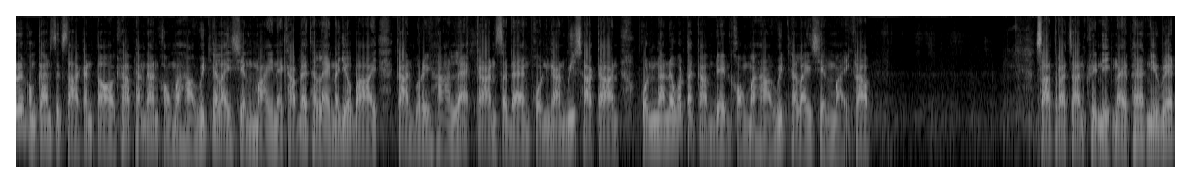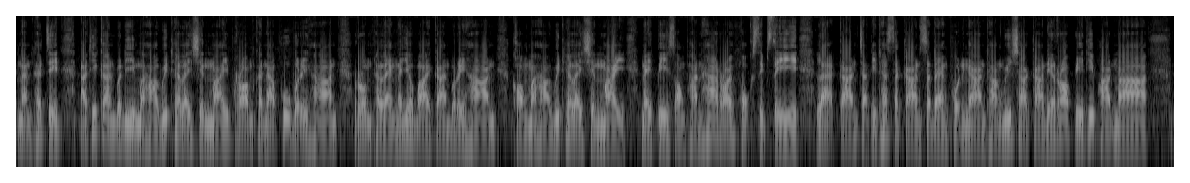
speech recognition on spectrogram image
เรื่องของการศึกษากันต่อครับ ทางด้านของมหาวิทยาลัยเชียงใหม่นะครับได้แถลงนโยบายการบริหารและการแสดงผลงานวิชาการ ผลงานนวัตกรรมเด่นของมหาวิทยาลัยเชียงใหม่ครับ ศาสตราจารย์คลินิกนายแพทย์นิเวศนันทจิต อธิการบดีมหาวิทยาลัยเชียงใหม่พร้อมคณะผู้บริหาร ร่วมแถลงนโยบายการบริหารของมหาวิทยาลัยเชียงใหม่ ในปี 2564 และการจัดนิทรรศการแสดงผลงานทางวิชาการในรอบปีที่ผ่านมา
